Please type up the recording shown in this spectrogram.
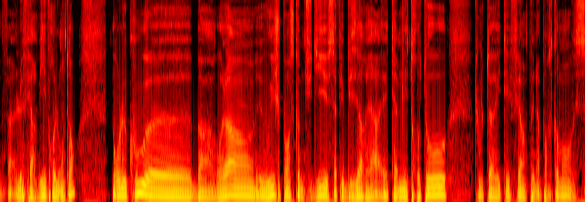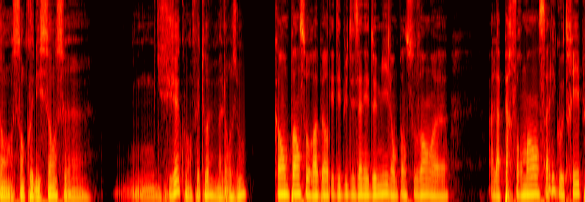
enfin, le faire vivre longtemps. Pour le coup, euh, ben voilà, hein, oui, je pense comme tu dis, ça fait bizarre, a été amené trop tôt, tout a été fait un peu n'importe comment, sans, sans connaissance. euh, du sujet, quoi, en fait, ouais, malheureusement. Quand on pense aux rappeurs des débuts des années 2000, on pense souvent euh, à la performance, à l'ego trip.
